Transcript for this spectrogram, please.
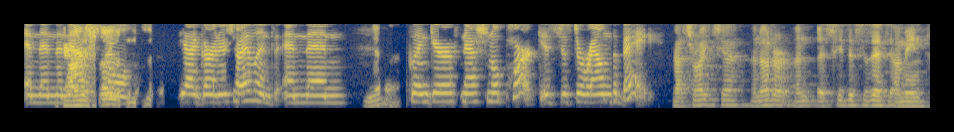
and then the Garnish national. Island, yeah, Garnish Island, and then yeah. Glengarriff National Park is just around the bay. That's right. Yeah, another and uh, see, this is it. I mean,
